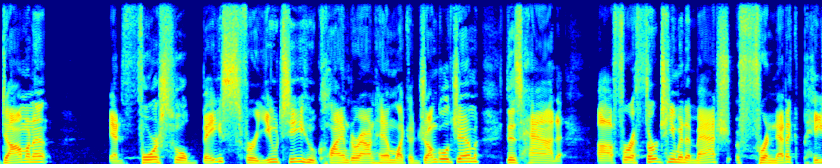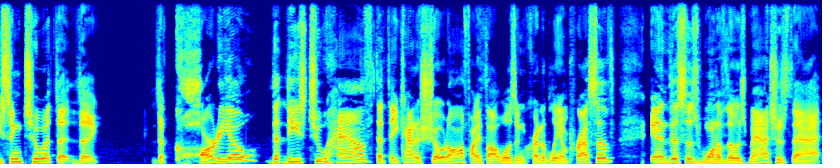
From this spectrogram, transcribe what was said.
dominant and forceful base for UT, who climbed around him like a jungle gym. This had, uh, for a 13 minute match, frenetic pacing to it. The the the cardio that these two have that they kind of showed off, I thought was incredibly impressive. And this is one of those matches that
